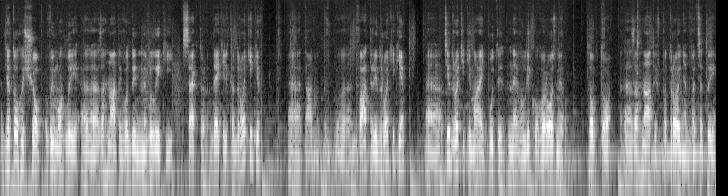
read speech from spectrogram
Для того, щоб ви могли загнати в один невеликий сектор декілька дротиків, там 2-3 дротики, ці дротики мають бути невеликого розміру. Тобто загнати в потроєння 20 е,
